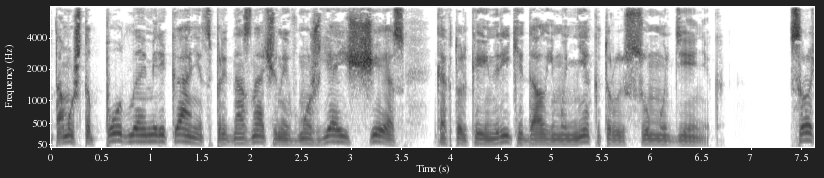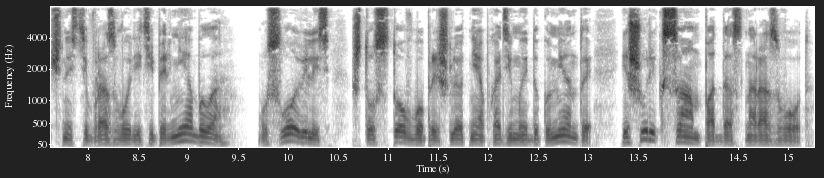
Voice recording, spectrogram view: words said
потому что подлый американец, предназначенный в мужья, исчез, как только Энрике дал ему некоторую сумму денег. Срочности в разводе теперь не было. Условились, что Стовба пришлет необходимые документы, и Шурик сам подаст на развод,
